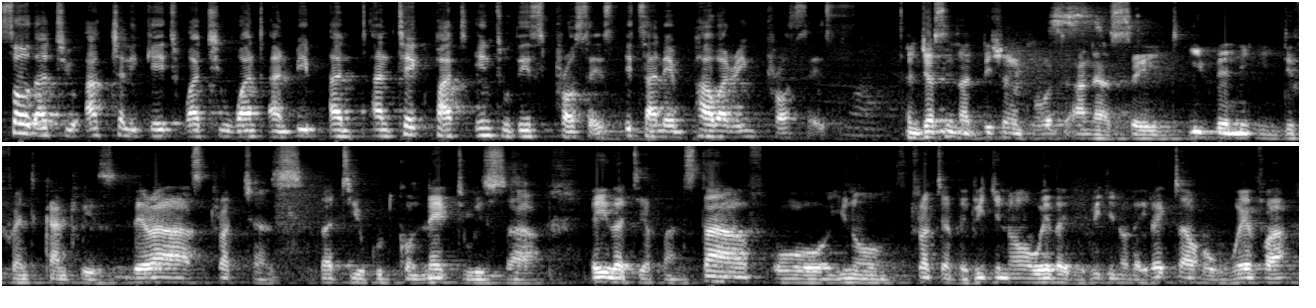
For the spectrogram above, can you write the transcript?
so that you actually get what you want and be and, and take part into this process. It's an empowering process. And just in addition to what Anna said, even in different countries, there are structures that you could connect with uh, either Tearfund staff or, you know, structure the regional, whether the regional director or whoever.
